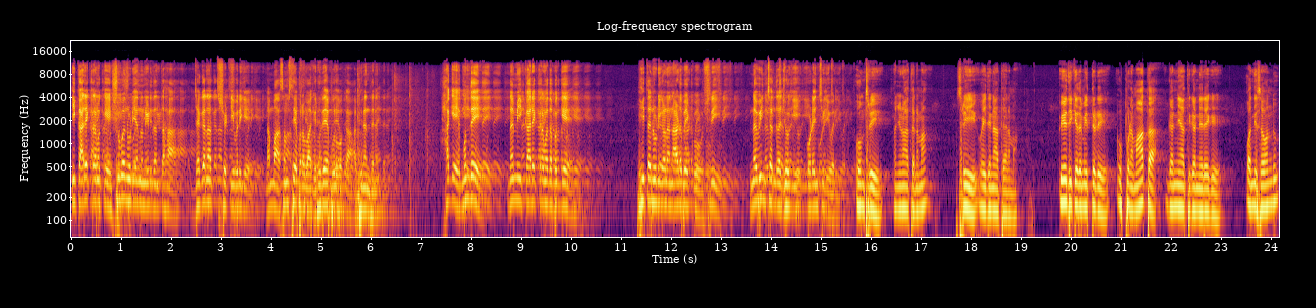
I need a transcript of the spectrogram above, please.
ಈ ಕಾರ್ಯಕ್ರಮಕ್ಕೆ ಶುಭ ನುಡಿಯನ್ನು ನೀಡಿದಂತಹ ಜಗನ್ನಾಥ್ ಶೆಟ್ಟಿ ಅವರಿಗೆ ನಮ್ಮ ಸಂಸ್ಥೆಯ ಪರವಾಗಿ ಹೃದಯಪೂರ್ವಕ ಅಭಿನಂದನೆ. ಹಾಗೆ ಮುಂದೆ ನಮ್ಮ ಈ ಕಾರ್ಯಕ್ರಮದ ಬಗ್ಗೆ ಹಿತನುಡಿಗಳನ್ನು ಆಡಬೇಕು ಶ್ರೀ ನವೀನ್ ಚಂದ್ರ ಜೋಗಿ ಕೊಡೆಂಚಿಲಿಯವರಿಗೆ. ಓಂ ಶ್ರೀ ಮಂಜುನಾಥ ನಮ. ಶ್ರೀ ವೈದ್ಯನಾಥ ನಮ. ವೇದಿಕೆದ ಮಿತ್ತಡೆ ಉಪ್ಪುನ ಮಾತ ಗಣ್ಯಾತಿ ಗಣ್ಯರಿಗೆ ವಂದಿಸ ಒಂದು.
